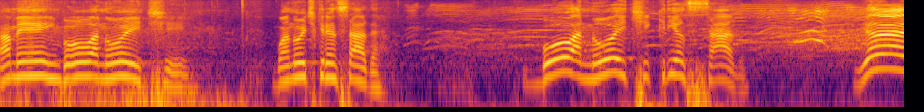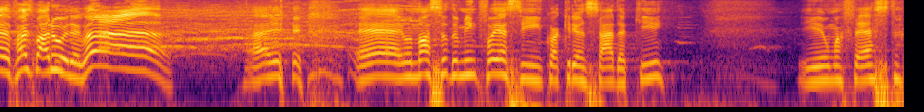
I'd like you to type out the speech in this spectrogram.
Amém. Boa noite. Boa noite, criançada. Boa noite, criançada. Yeah, faz barulho. Ah! Aí, é, o nosso domingo foi assim, com a criançada aqui. E uma festa.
